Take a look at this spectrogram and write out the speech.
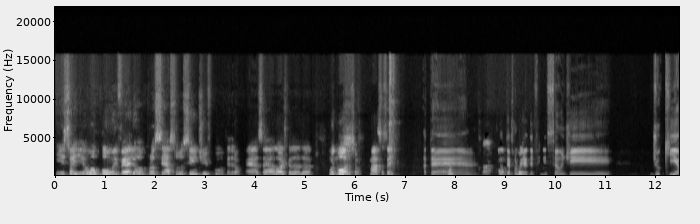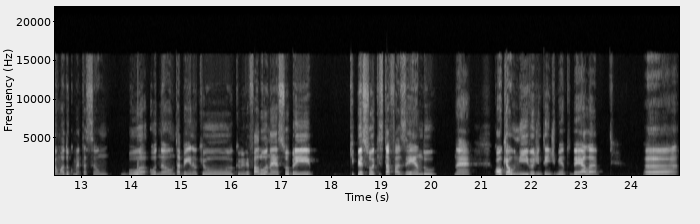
E isso aí é o bom e velho processo científico, Pedrão. Essa é a lógica da. da... Muito bom, Anderson. Massa isso aí. Até, até porque a definição de, de o que é uma documentação boa ou não tá bem no que o, que o MV falou, né? Sobre que pessoa que está fazendo, né? Qual que é o nível de entendimento dela. Uh,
